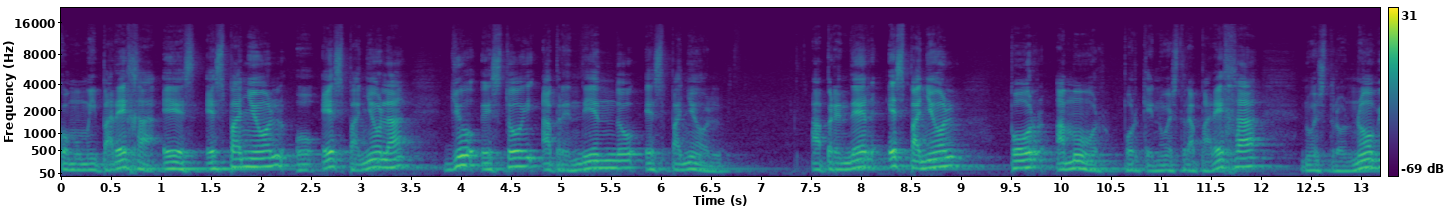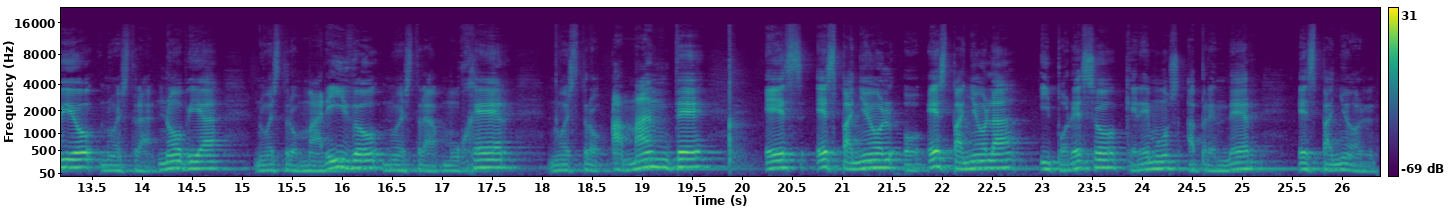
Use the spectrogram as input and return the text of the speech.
como mi pareja es español o española, yo estoy aprendiendo español. Aprender español por amor, porque nuestra pareja, nuestro novio, nuestra novia, nuestro marido, nuestra mujer, nuestro amante, es español o española y por eso queremos aprender español.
